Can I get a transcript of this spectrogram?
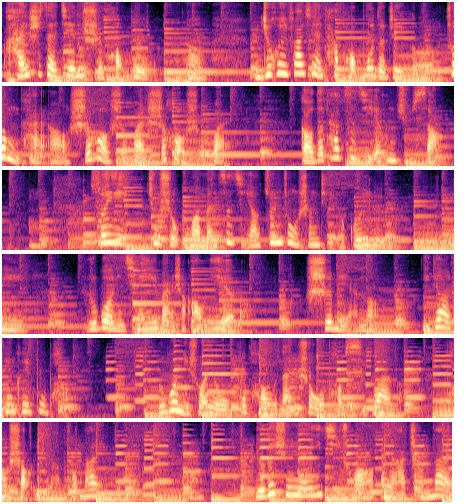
还是在坚持跑步啊。你就会发现他跑步的这个状态啊，时好时坏，时好时坏，搞得他自己也很沮丧。嗯，所以就是我们自己要尊重身体的规律。你如果你前一晚上熬夜了，失眠了，你第二天可以不跑。如果你说哎呦我不跑我难受，我跑习惯了，跑少一点，跑慢一点。啊，有的学员一起床，哎呀，晨脉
